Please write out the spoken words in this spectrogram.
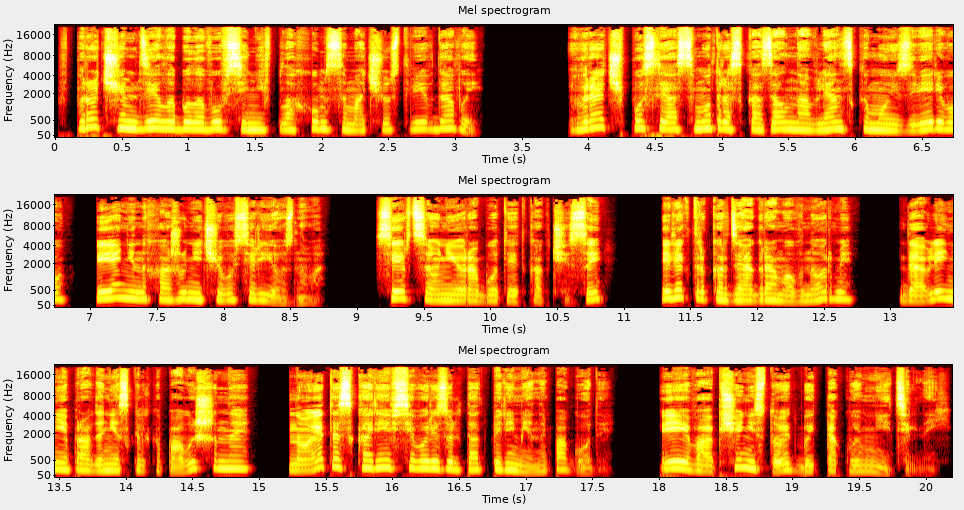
Впрочем, дело было вовсе не в плохом самочувствии вдовы. Врач после осмотра сказал Навлянскому и Звереву, я не нахожу ничего серьезного. Сердце у нее работает как часы, электрокардиограмма в норме, давление, правда, несколько повышенное, но это, скорее всего, результат перемены погоды. Ей вообще не стоит быть такой мнительной.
